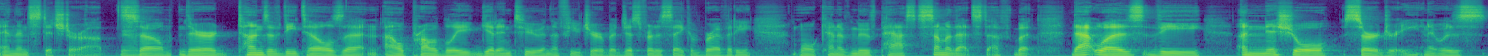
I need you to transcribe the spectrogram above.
and then stitched her up. Yeah. So there are tons of details that I'll probably get into in the future, but just for the sake of brevity, we'll kind of move past some of that stuff. But that was the initial surgery, and it was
